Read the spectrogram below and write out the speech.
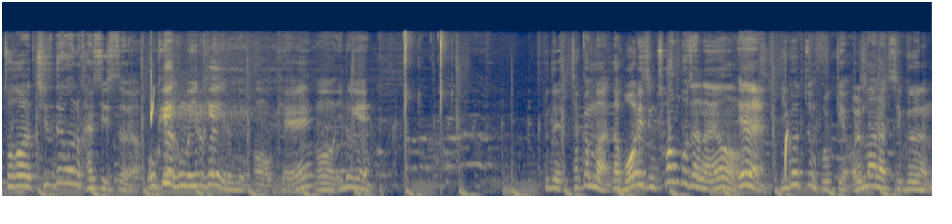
저거 지드대원은 갈 수 있어요 오케이 그러면 이렇게 이렇게. 어 오케이 어 이렇게. 근데 잠깐만 나 머리 지금 처음 보잖아요 예. 이것 좀 볼게 얼마나 지금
